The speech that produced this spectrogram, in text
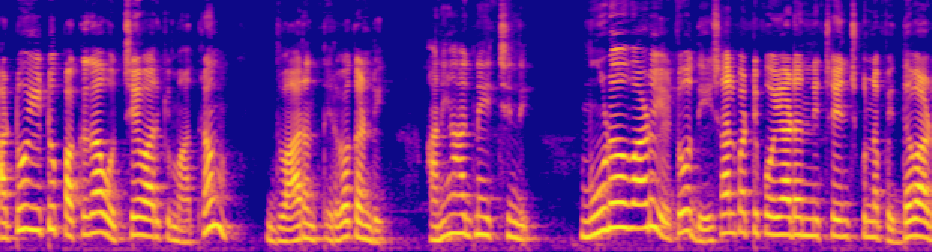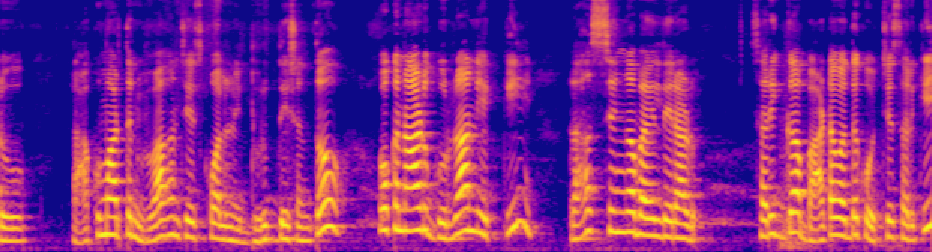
అటు ఇటు పక్కగా వచ్చేవారికి మాత్రం ద్వారం తెరవకండి అని ఆజ్ఞ ఇచ్చింది. మూడోవాడు ఎటో దేశాలు పట్టిపోయాడని నిశ్చయించుకున్న పెద్దవాడు రాకుమార్తెను వివాహం చేసుకోవాలనే దురుద్దేశంతో ఒకనాడు గుర్రాన్ని ఎక్కి రహస్యంగా బయలుదేరాడు. సరిగ్గా బాట వద్దకు వచ్చేసరికి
